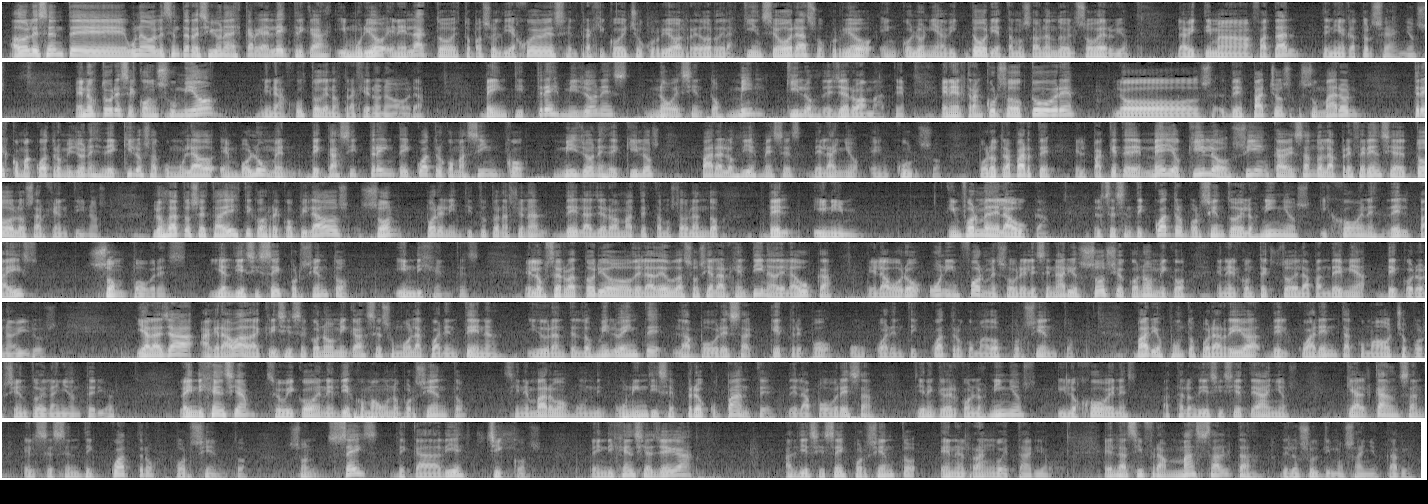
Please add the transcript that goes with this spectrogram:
Adolescente, un adolescente recibió una descarga eléctrica y murió en el acto. Esto pasó el día jueves. El trágico hecho ocurrió alrededor de las 15 horas. Ocurrió en Colonia Victoria. Estamos hablando del soberbio. La víctima fatal tenía 14 años. En octubre se consumió, mira, justo que nos trajeron ahora, 23 millones 900 mil kilos de yerba mate. En el transcurso de octubre, los despachos sumaron 3,4 millones de kilos acumulados en volumen de casi 34,5 millones de kilos para los 10 meses del año en curso. Por otra parte, el paquete de medio kilo sigue encabezando la preferencia de todos los argentinos. Los datos estadísticos recopilados son por el Instituto Nacional de la Yerba Mate, estamos hablando del INIM. Informe de la UCA. El 64% de los niños y jóvenes del país son pobres y el 16% indigentes. El Observatorio de la Deuda Social Argentina de la UCA elaboró un informe sobre el escenario socioeconómico en el contexto de la pandemia de coronavirus. Y a la ya agravada crisis económica se sumó la cuarentena y durante el 2020 la pobreza que trepó un 44,2%, varios puntos por arriba del 40,8% del año anterior. La indigencia se ubicó en el 10,1%. Sin embargo, un, un índice preocupante de la pobreza tiene que ver con los niños y los jóvenes hasta los 17 años, que alcanzan el 64%. Son 6 de cada 10 chicos. La indigencia llega al 16% en el rango etario. Es la cifra más alta de los últimos años, Carla.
